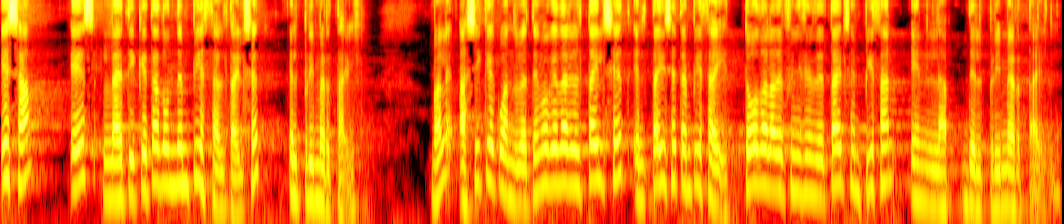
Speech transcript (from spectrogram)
esa es la etiqueta donde empieza el tileset, el primer tile. ¿Vale? Así que cuando le tengo que dar el tileset, el tileset empieza ahí. Todas las definiciones de tiles empiezan en la del primer tile.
